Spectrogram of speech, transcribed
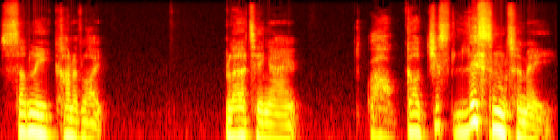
suddenly kind of like blurting out, Oh, God, just listen to me.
